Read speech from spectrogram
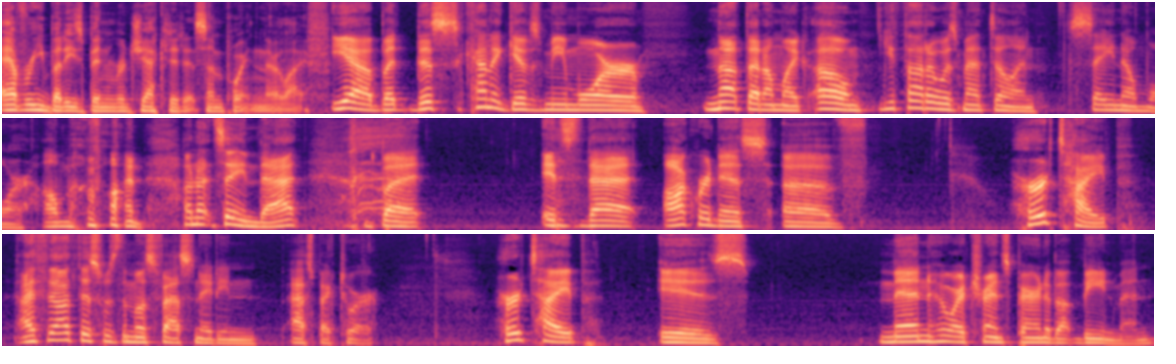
everybody's been rejected at some point in their life. Yeah, but this kind of gives me more. Not that I'm like, oh, you thought I was Matt Dillon. Say no more. I'll move on. I'm not saying that, but it's that awkwardness of her type. I thought this was the most fascinating aspect to her. Her type is men who are transparent about being men,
